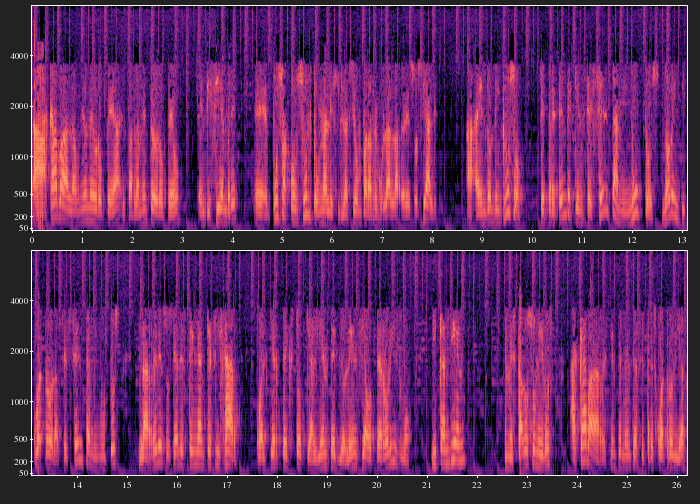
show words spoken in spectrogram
Acaba la Unión Europea, el Parlamento Europeo, en diciembre, eh, puso a consulta una legislación para regular las redes sociales, en donde incluso se pretende que en 60 minutos, no 24 horas, 60 minutos, las redes sociales tengan que fijar cualquier texto que aliente violencia o terrorismo. Y también en Estados Unidos acaba recientemente, hace 3, 4 días,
